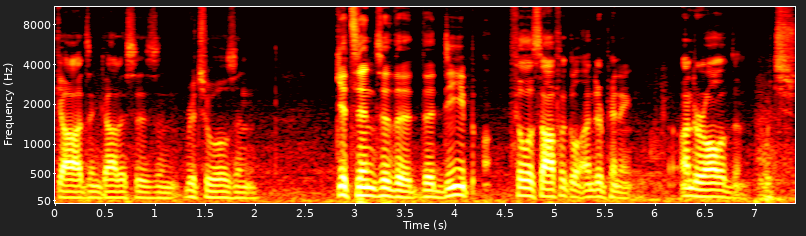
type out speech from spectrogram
gods and goddesses and rituals and gets into the the deep philosophical underpinning under all of them, which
